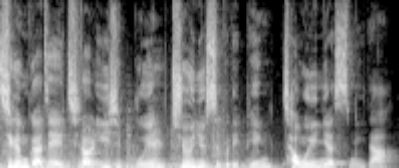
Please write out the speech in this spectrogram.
지금까지 7월 29일 주요 뉴스 브리핑 정우인이었습니다.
